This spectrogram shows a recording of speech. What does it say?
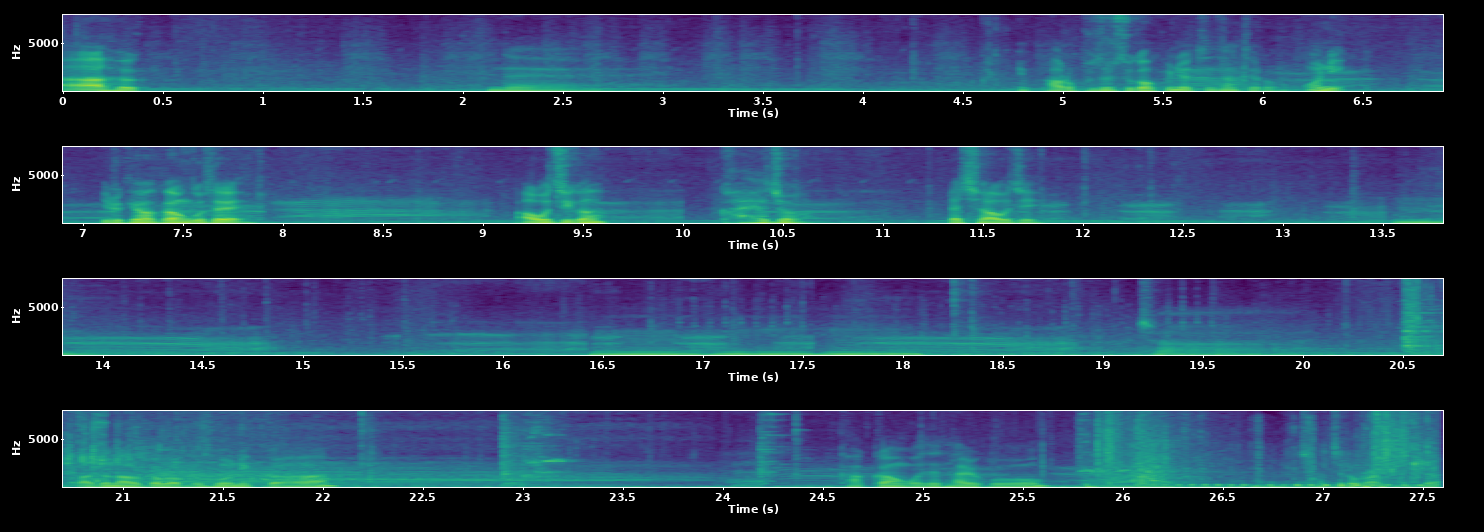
아흑. 네. 바로 부술 수가 없군요, 든 상태로. 아니, 이렇게 가까운 곳에 아우지가 가야죠. 레츠 아우지. 음. 음, 음, 음. 자, 빠져나올까봐 무서우니까 가까운 곳에 살고 찾으러 갑시다.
